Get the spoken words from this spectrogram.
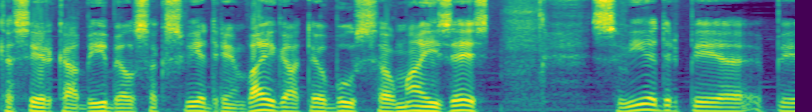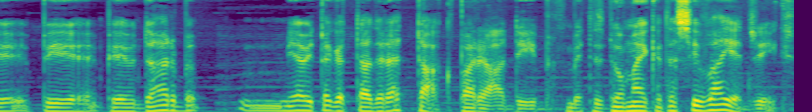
kas ir, kā Bībele saka, sviedriem vaigā, tev būs savu maizi ēst. Sviedri pie, pie, pie, pie darba mm, jau ir tāda retāka parādība, bet es domāju, ka tas ir vajadzīgs.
